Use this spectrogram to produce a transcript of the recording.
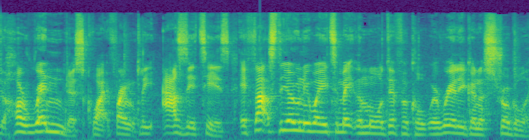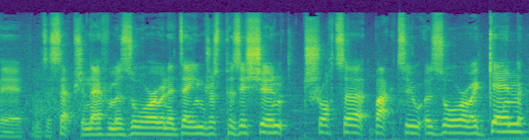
horrendous, quite frankly, as it is. If that's the only way to make them more difficult, we're really going to struggle here. Interception there from Azoro in a dangerous position. Trotter back to Azoro again.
